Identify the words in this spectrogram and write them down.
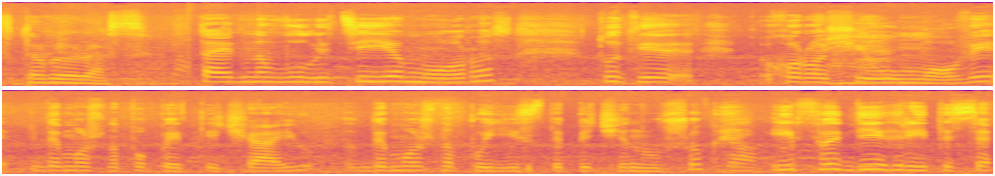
второй раз. Та як на вулиці є мороз, тут є хороші умови, де можна попити чаю, де можна поїсти печенушок і підігрітися,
